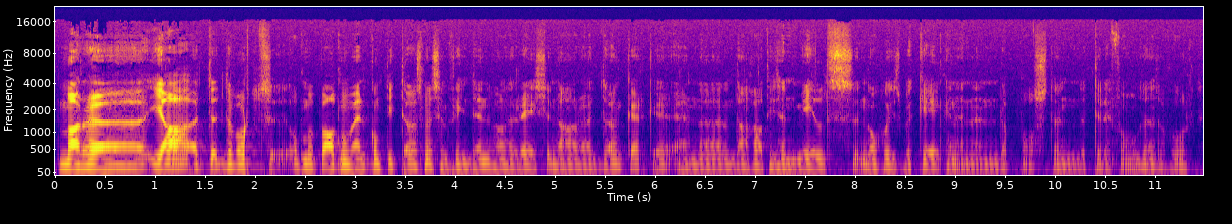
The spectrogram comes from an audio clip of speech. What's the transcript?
Maar uh, ja, het, er wordt, op een bepaald moment komt hij thuis met zijn vriendin van een reisje naar uh, Duinkerke. En dan gaat hij zijn mails nog eens bekijken en, en de post en de telefoons enzovoort.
